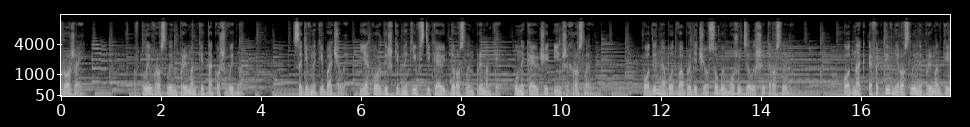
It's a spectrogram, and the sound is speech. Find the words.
врожай. Вплив рослин приманки також видно. Садівники бачили, як орди шкідників стікають до рослин приманки, уникаючи інших рослин. Один або два бродячі особи можуть залишити рослину. Однак ефективні рослини приманки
